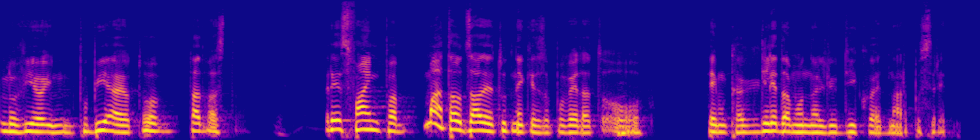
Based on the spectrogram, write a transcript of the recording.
lovijo in pobijajo, to ta dva sta res fajn, pa ima ta od zadaj tudi nekaj zapovedati o tem, kako gledamo na ljudi, ko je denar posredno.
